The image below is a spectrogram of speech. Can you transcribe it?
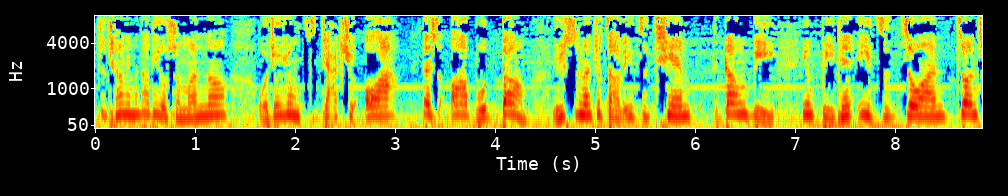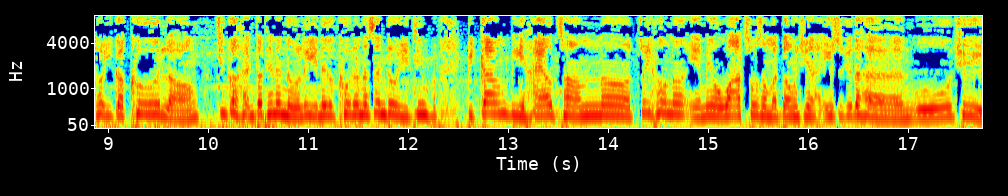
这墙里面到底有什么呢？我就用指甲去挖，但是挖不动。于是呢，就找了一支铅钢笔，用笔尖一直钻，钻出一个窟窿。经过很多天的努力，那个窟窿的深度已经比钢笔还要长了。最后呢，也没有挖出什么东西来，于是觉得很无趣。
